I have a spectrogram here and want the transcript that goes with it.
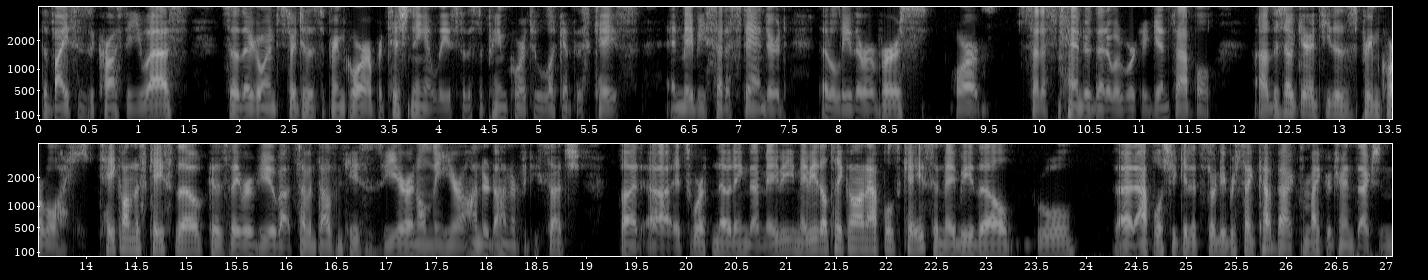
devices across the US. So they're going straight to the Supreme Court or petitioning at least for the Supreme Court to look at this case and maybe set a standard that'll either reverse or set a standard that it would work against Apple. Uh, there's no guarantee that the Supreme Court will take on this case though, because they review about 7,000 cases a year and only hear 100 to 150 such. But uh, it's worth noting that maybe maybe they'll take on Apple's case and maybe they'll rule that Apple should get its 30% cutback for microtransactions.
